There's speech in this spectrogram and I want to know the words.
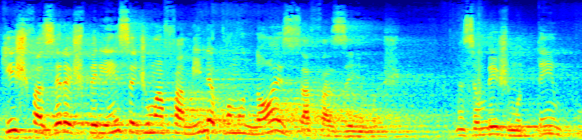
quis fazer a experiência de uma família como nós a fazemos, mas ao mesmo tempo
